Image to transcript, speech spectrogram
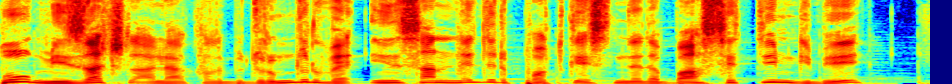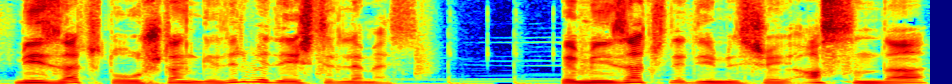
bu mizaçla alakalı bir durumdur ve insan nedir podcastinde de bahsettiğim gibi mizaç doğuştan gelir ve değiştirilemez. Ve mizaç dediğimiz şey aslında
